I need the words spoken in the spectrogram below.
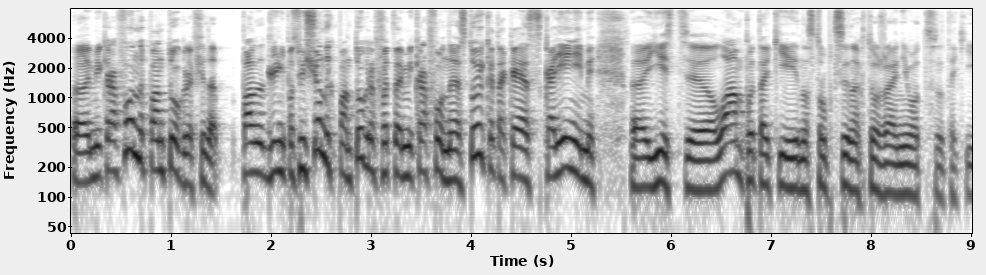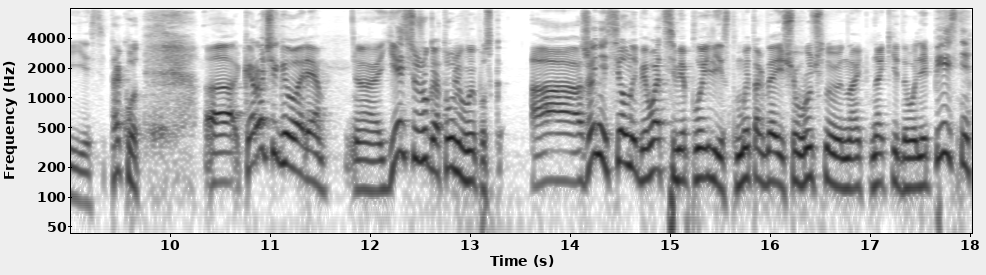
э, микрофон на пантографе. Для непосвященных пантограф это микрофонная стойка такая с коленями. Э, Есть э, лампы такие на струбцинах тоже, они вот такие есть. Так вот, э, короче говоря, я сижу, готовлю выпуск. А Женя сел набивать себе плейлист. Мы тогда еще вручную на- накидывали песни.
